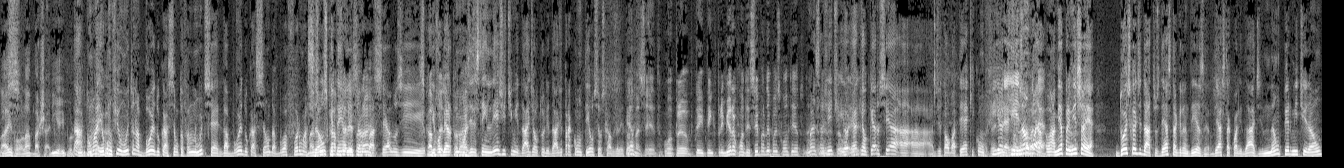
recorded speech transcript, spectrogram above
Vai Isso. rolar baixaria aí por Ah, tudo toma, quanto é eu confio muito na boa educação, estou falando muito sério, da boa educação, da boa Mas formação os que tem Alessandro? Barcelos e, e Roberto? Mas eles têm legitimidade e autoridade para conter os seus cabos É, eleitorais. mas é, com- pra- tem, tem que primeiro acontecer para depois conter. tudo, Mas a entendeu? gente, Então, eu, é que eu quero ser a, a, a de Taubaté que confia que não vai. A minha premissa é: dois candidatos desta grandeza, desta qualidade, não permitirão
